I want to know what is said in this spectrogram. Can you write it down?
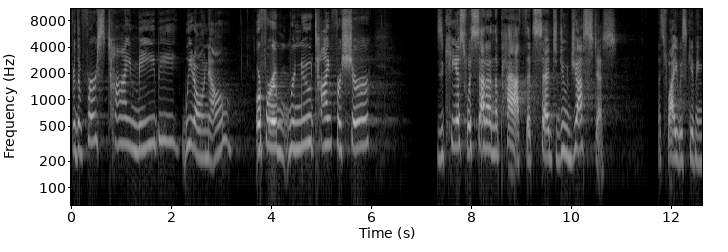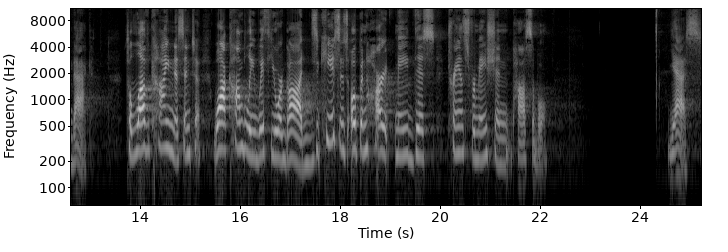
For the first time, maybe, we don't know, or for a renewed time for sure, Zacchaeus was set on the path that said to do justice. That's why he was giving back. To love kindness and to walk humbly with your God. Zacchaeus' open heart made this transformation possible. Yes,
